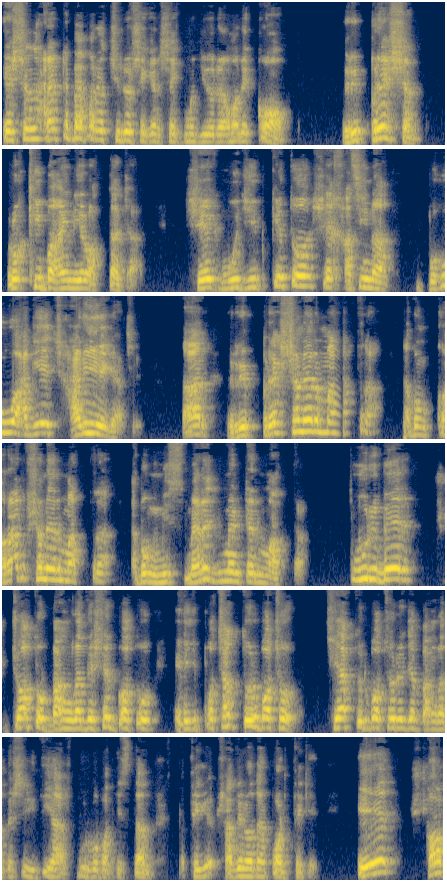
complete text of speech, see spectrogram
এর সঙ্গে আরেকটা ব্যাপার ছিল সেখানে শেখ মুজিবুর রহমানের কম। রিপ্রেশন রক্ষী বাহিনীর অত্যাচার। শেখ মুজিবকে তো শেখ হাসিনা বহু আগে ছাড়িয়ে গেছে। তার রিপ্রেশনের মাত্রা এবং করাপশনের মাত্রা এবং মিসম্যানেজমেন্টের মাত্রা। পূর্বের যত বাংলাদেশের গত এই পঁচাত্তর বছর, ছিয়াত্তর বছরের যে বাংলাদেশের ইতিহাস, পূর্ব পাকিস্তান থেকে, স্বাধীনতার পর থেকে এর সব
